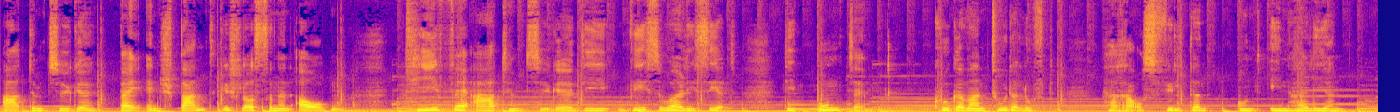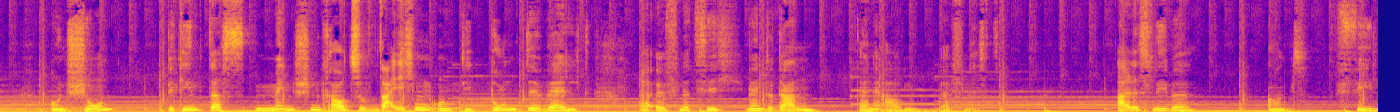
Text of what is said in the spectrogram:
Atemzüge bei entspannt geschlossenen Augen. Tiefe Atemzüge, die visualisiert die bunte Kugavantuda-Luft herausfiltern und inhalieren. Und schon beginnt das Menschengrau zu weichen und die bunte Welt eröffnet sich, wenn du dann deine Augen öffnest. Alles Liebe und viel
